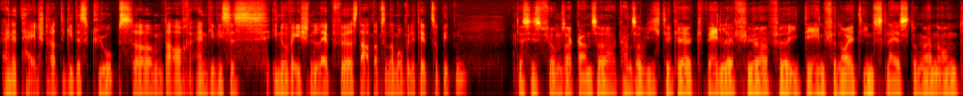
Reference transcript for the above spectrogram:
eine Teilstrategie des Clubs, ähm, da auch ein gewisses Innovation Lab für Startups in der Mobilität zu bieten? Das ist für uns eine ganz, ganz eine wichtige Quelle für, für Ideen, für neue Dienstleistungen. Und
